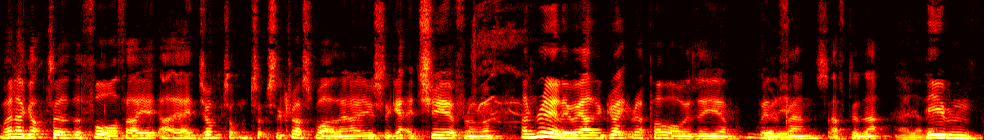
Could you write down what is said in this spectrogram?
when I got to the fourth, I, I, jumped up and touched the crossbar. Then I used to get a cheer from them. And really, we had a great rapport with the, um, with the fans after that. I love it. Even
